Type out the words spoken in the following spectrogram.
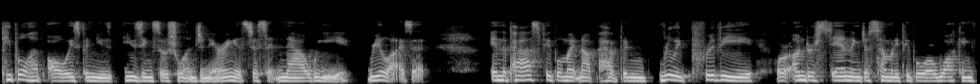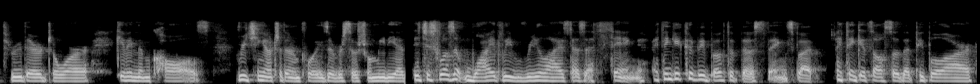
people have always been u- using social engineering. It's just that now we realize it in the past, people might not have been really privy or understanding just how many people were walking through their door, giving them calls, reaching out to their employees over social media. It just wasn't widely realized as a thing. I think it could be both of those things, but I think it's also that people are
